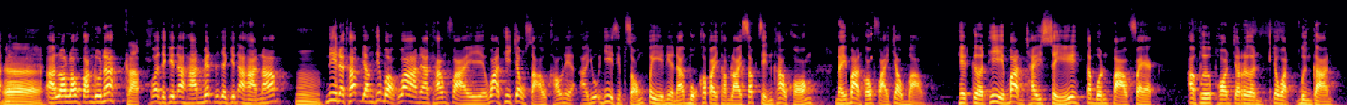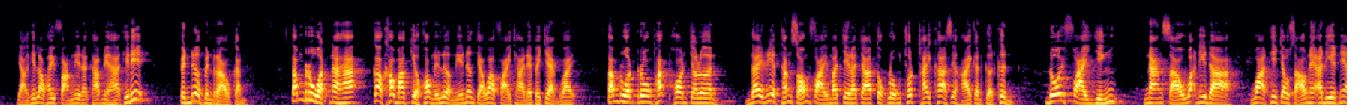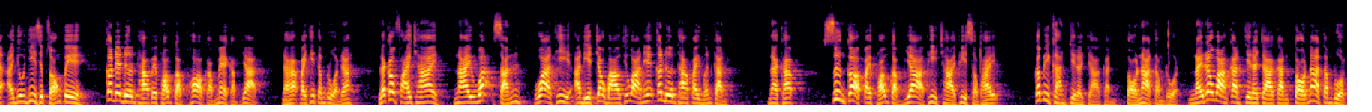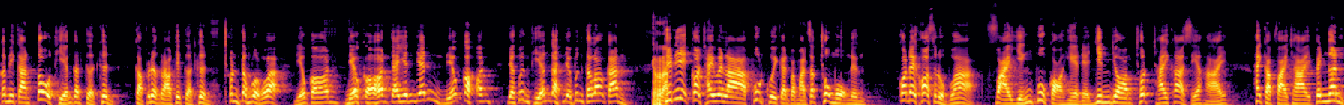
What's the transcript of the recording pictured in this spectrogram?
เอออะเราลองฟังดูนะ ครับ ว่าจะกินอาหารเม็ดหรือจะกินอาหารน้ำอืม นี่นะครับอย่างที่บอกว่าเนี่ยทางฝ่ายว่าที่เจ้าสาวเขาเนี่ยอายุ 22 ปีเนี่ยนะบุกเข้าไปทำลายทรัพย์สินข้าวของในบ้านของฝ่ายเจ้าบ่าว เหตุเกิดที่บ้านชัยศรีตำบลป่าแฝกอำเภอพรเจริญจังหวัดบึงการ อย่างที่เล่าให้ฟังนี่นะครับเนี่ยฮะทีนี้เป็นเรื่องเป็นราวกัน ตำรวจนะฮะก็เข้ามาเกี่ยวข้องในเรื่องนี้เนื่องจากว่าฝ่ายชายได้ไปแจ้งไว้ตำรวจโรงพักพรเจริญ ได้เรียกทั้งสองฝ่ายมาเจรจาตกลงชดใช้ค่าเสียหายกันเกิดขึ้น โดยฝ่ายหญิงนางสาววนิดาว่าที่เจ้าสาวในอดีตเนี่ยอายุ 22 ปี ก็ได้เดินทางไปพร้อมกับพ่อกับแม่กับญาตินะฮะไปที่ตำรวจนะแล้วก็ฝ่ายชายนายวสันต์ว่าที่อดีตเจ้าบ่าวที่ว่านี้ก็เดินทางไปเหมือนกันนะครับ ซึ่งก็ไปพร้อมกับย่าพี่ชายพี่สะพ้ย ก็มีการเจรจากันต่อหน้าตำรวจ ในระหว่างการเจรจากันต่อหน้าตำรวจก็มีการโต้เถียงกันเกิดขึ้น กับเรื่องราวที่เกิดขึ้นจนตำรวจบอกว่าเดี๋ยวก่อนเดี๋ยวก่อนใจเย็นๆเดี๋ยวก่อนอย่าเพิ่งเถียงกันอย่าเพิ่งทะเลาะกันครับทีนี้ก็ใช้เวลาพูดคุยกันประมาณสักชั่วโมงหนึ่งก็ได้ข้อสรุปว่าฝ่ายหญิงผู้ก่อเหตุเนี่ยยินยอมชดใช้ค่าเสียหาย ให้กับฝ่ายชายเป็นเงิน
